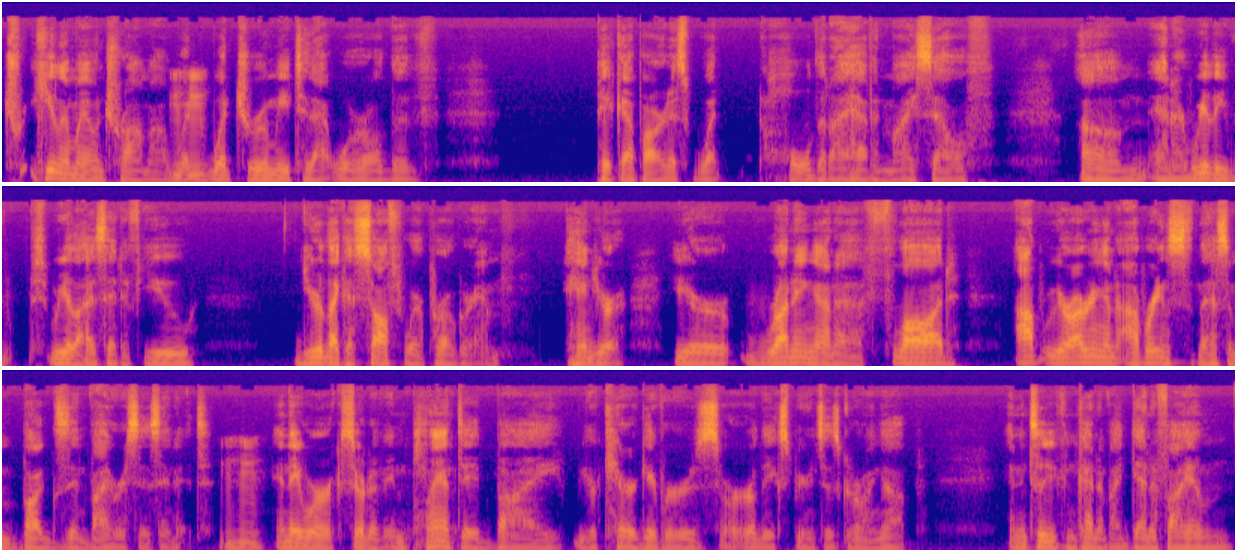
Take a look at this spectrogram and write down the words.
tr- healing my own trauma. Mhm. What, what drew me to that world of pickup artists, what hold that I have in myself. Um, and I really realized that if you, you're like a software program and you're, you're running on a flawed op- were running on an operating system that has some bugs and viruses in it, hmm and they were sort of implanted by your caregivers or early experiences growing up. And until you can kind of identify them,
